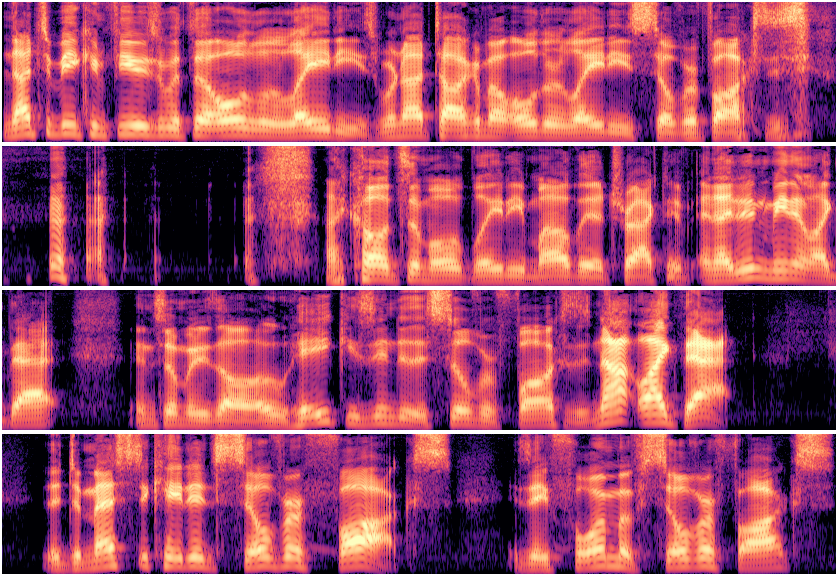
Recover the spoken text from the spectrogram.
Not to be confused with the older ladies. We're not talking about older ladies, silver foxes. I called some old lady mildly attractive, and I didn't mean it like that. And somebody's all, oh, Hake is into the silver foxes. Not like that. The domesticated silver fox is a form of silver fox.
